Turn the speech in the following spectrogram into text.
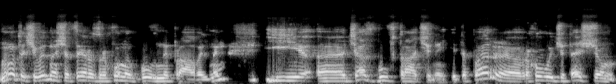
Ну от очевидно, що цей розрахунок був неправильним, і час був втрачений. І тепер, враховуючи те, що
